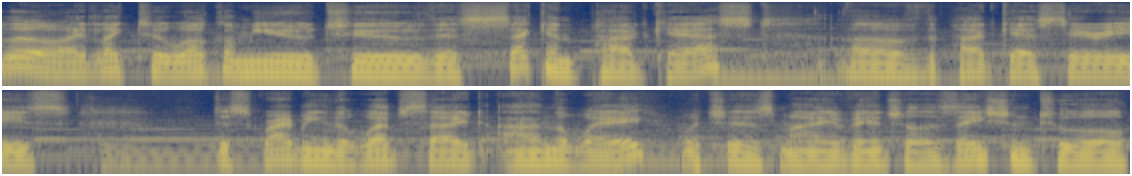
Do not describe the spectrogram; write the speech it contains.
Hello, I'd like to welcome you to this second podcast of the podcast series describing the website On the Way, which is my evangelization tool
